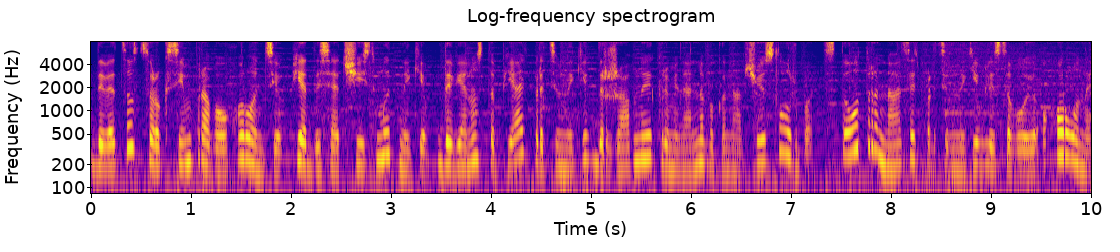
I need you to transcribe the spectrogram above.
947 правоохоронців, 56 митників, 95 працівників Державної кримінально-виконавчої служби, 113 працівників лісової охорони,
